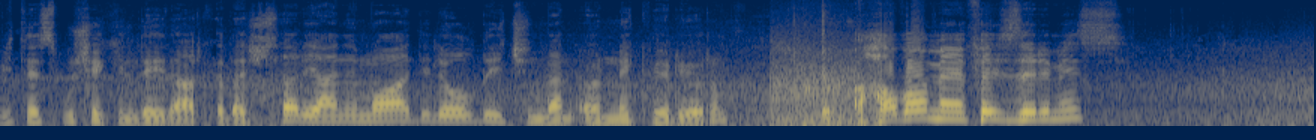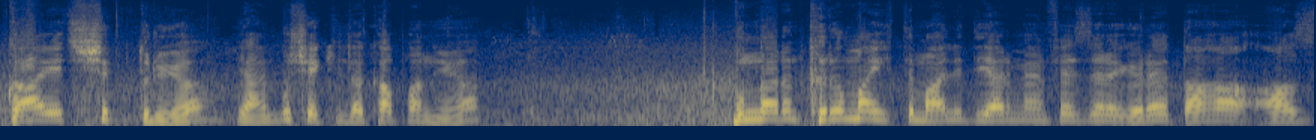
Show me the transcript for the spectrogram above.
vites bu şekildeydi arkadaşlar. Yani muadili olduğu için ben örnek veriyorum. Hava menfezlerimiz gayet şık duruyor. Yani bu şekilde kapanıyor. Bunların kırılma ihtimali diğer menfezlere göre daha az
